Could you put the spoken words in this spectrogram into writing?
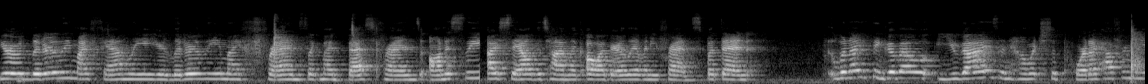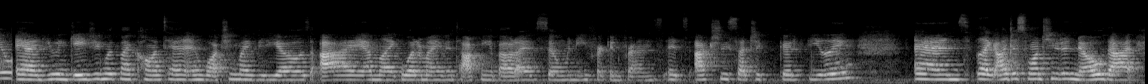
you're literally my family. You're literally my friends, like my best friends. Honestly, I say all the time like, oh, I barely have any friends. But then when I think about you guys and how much support I have from you and you engaging with my content and watching my videos, I am like, what am I even talking about? I have so many freaking friends. It's actually such a good feeling. And like, I just want you to know that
